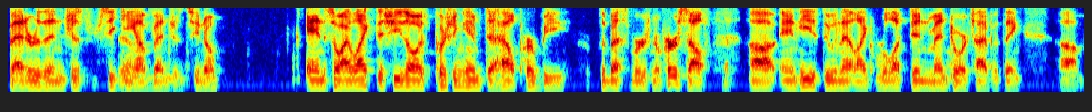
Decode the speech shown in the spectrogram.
better than just seeking Yeah. out vengeance you know and so i like that she's always pushing him to help her be the best version of herself uh, and he's doing that like reluctant mentor type of thing um,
